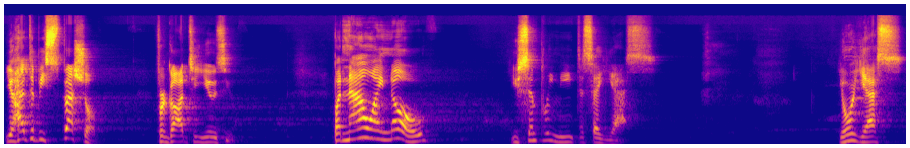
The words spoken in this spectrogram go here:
you had to be special for God to use you. But now I know you simply need to say yes. Your yes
